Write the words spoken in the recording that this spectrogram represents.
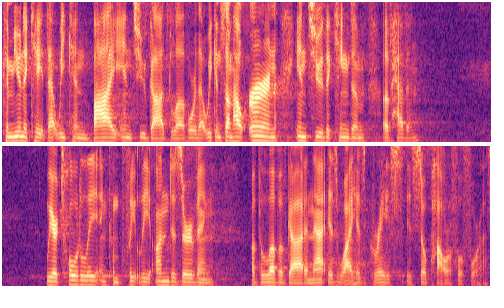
communicate that we can buy into God's love or that we can somehow earn into the kingdom of heaven. We are totally and completely undeserving of the love of God, and that is why His grace is so powerful for us.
